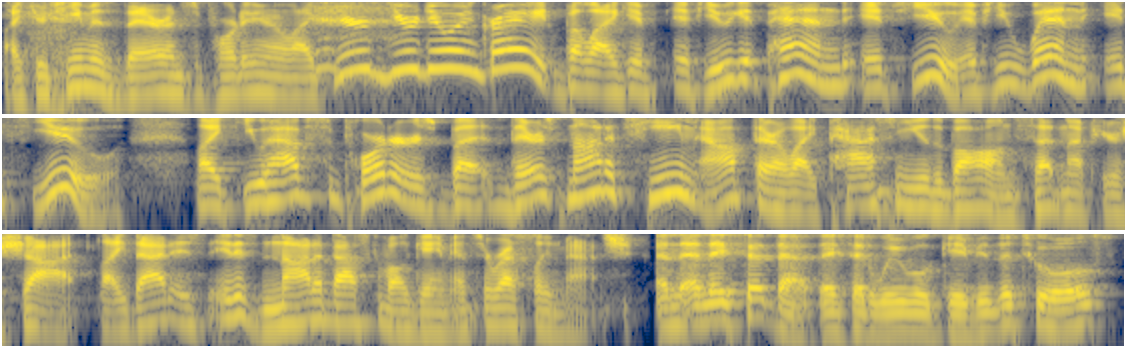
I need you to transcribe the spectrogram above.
Like your team is there and supporting you. Like you're you're doing great. But like if if you get pinned, it's you. If you win, it's you. Like you have supporters, but there's not a team out there like passing you the ball and setting up your shot. Like that is it is not a basketball game. It's a wrestling match. And and they said that. They said we will give you the tools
